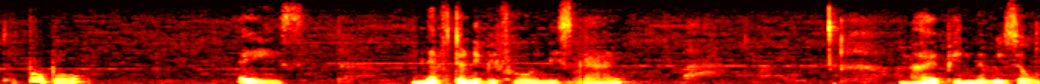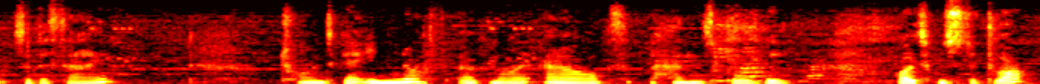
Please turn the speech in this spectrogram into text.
to bubble these. Never done it before in this game. I'm hoping the results are the same. Trying to get enough of my elves hands full with items to drop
